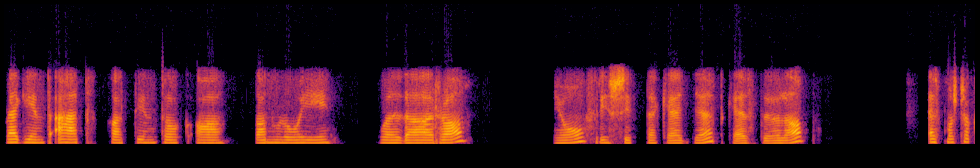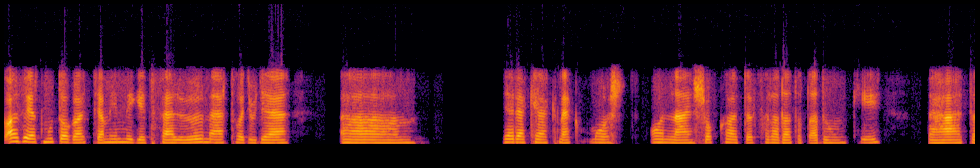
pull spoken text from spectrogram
megint átkattintok a tanulói oldalra. Jó, frissítek egyet, kezdőlap. Ezt most csak azért mutogatja mindig itt felül, mert hogy ugye gyerekeknek most online sokkal több feladatot adunk ki, tehát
